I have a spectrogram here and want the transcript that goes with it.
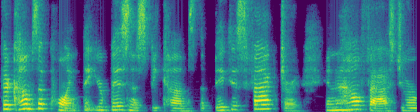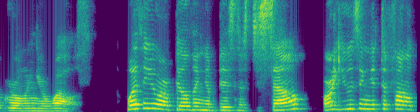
There comes a point that your business becomes the biggest factor in how fast you are growing your wealth. Whether you are building a business to sell or using it to funnel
